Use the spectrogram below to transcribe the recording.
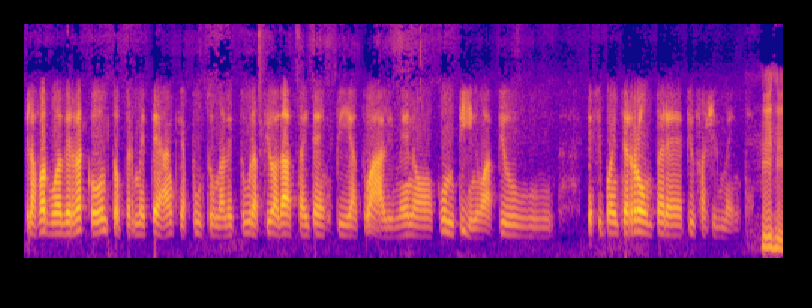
e la formula del racconto permette anche appunto una lettura più adatta ai tempi attuali, meno continua, più, che si può interrompere più facilmente. Mm-hmm.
